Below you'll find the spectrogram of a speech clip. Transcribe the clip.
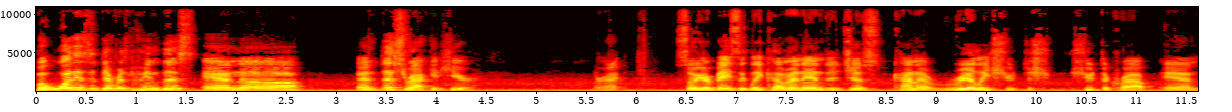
But what is the difference between this and uh, and this racket here? All right. So you're basically coming in to just kind of really shoot the sh shoot the crap, and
